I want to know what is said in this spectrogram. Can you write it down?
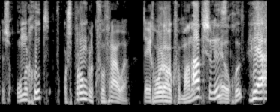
dus ondergoed, oorspronkelijk voor vrouwen. Tegenwoordig ook voor mannen. Absoluut. Heel goed. Ja,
